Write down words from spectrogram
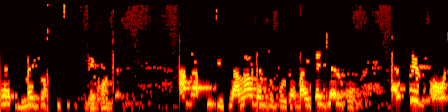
first city they conquered. Other cities, they allowed them to possess, but in Jericho, every gold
